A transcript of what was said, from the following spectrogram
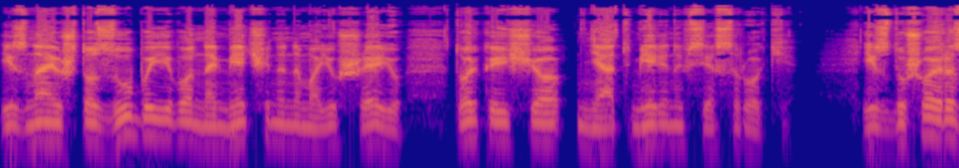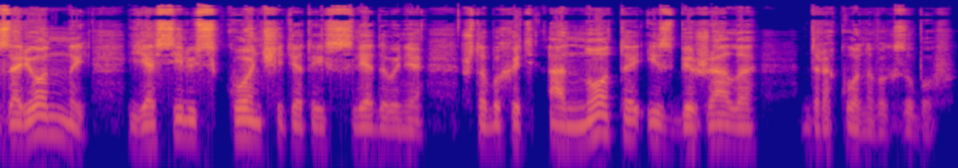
и знаю, что зубы его намечены на мою шею, только еще не отмерены все сроки. И с душой разоренной я силюсь кончить это исследование, чтобы хоть оно-то избежало драконовых зубов.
